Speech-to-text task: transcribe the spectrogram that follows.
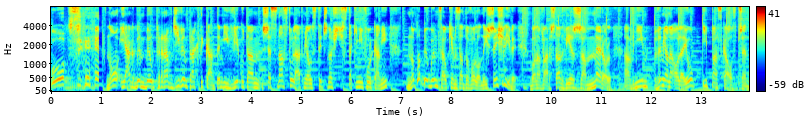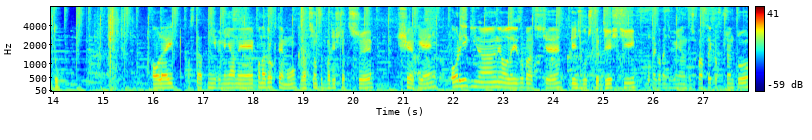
Ups. No, jakbym był prawdziwym praktykantem i w wieku tam 16 lat miał styczność z takimi furkami, no to byłbym całkiem zadowolony i szczęśliwy, bo na warsztat wjeżdża Merol, a w nim wymiana oleju i paska osprzętu. Olej ostatni wymieniany ponad rok temu, 2023 sierpień. Oryginalny olej, zobaczcie, 5W40. Do tego będzie wymieniany też pasek osprzętu.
